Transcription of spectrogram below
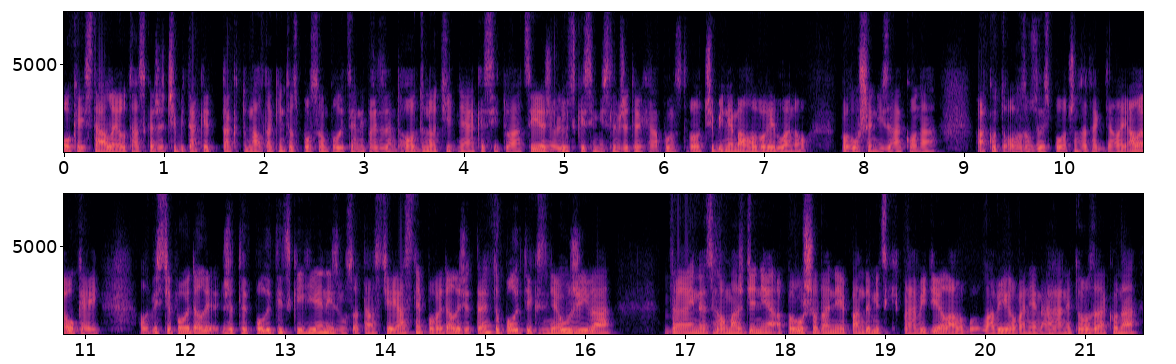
OK, stále je otázka, že či by také, tak, mal takýmto spôsobom policajný prezident hodnotiť nejaké situácie, že ľudsky si myslím, že to je chrapunstvo, či by nemal hovoriť len o porušení zákona, ako to ohrozuje spoločnosť a tak ďalej. Ale OK, ale vy ste povedali, že to je politický hyenizmus a tam ste jasne povedali, že tento politik zneužíva verejné zhromaždenia a porušovanie pandemických pravidiel alebo lavírovanie na hrane toho zákona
